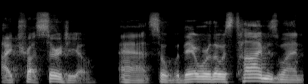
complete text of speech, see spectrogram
I trust Sergio. And so there were those times when,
